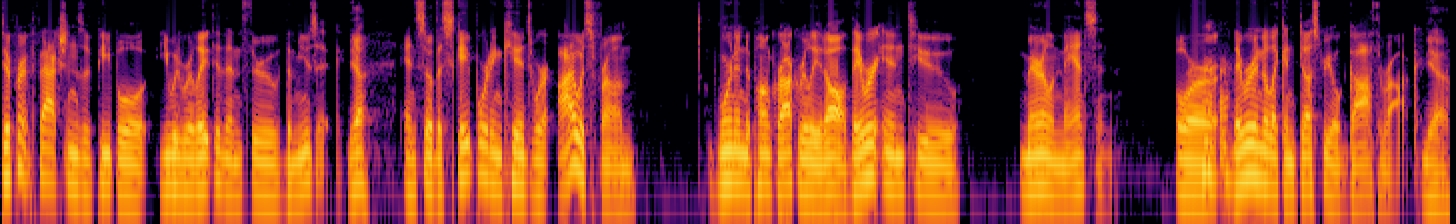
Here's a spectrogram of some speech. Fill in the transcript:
different factions of people, you would relate to them through the music. Yeah. And so the skateboarding kids where I was from weren't into punk rock really at all. They were into Marilyn Manson or they were into like industrial goth rock. Yeah.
